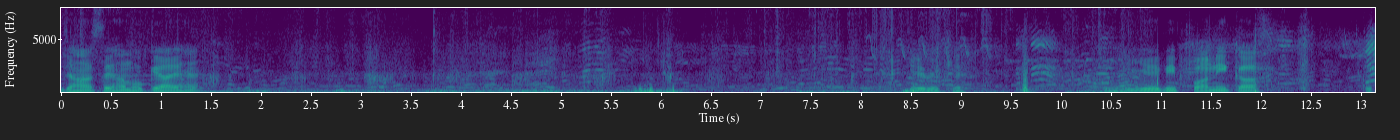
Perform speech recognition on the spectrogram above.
जहाँ से हम होके आए हैं। ये देखिए, ये भी पानी का कुछ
